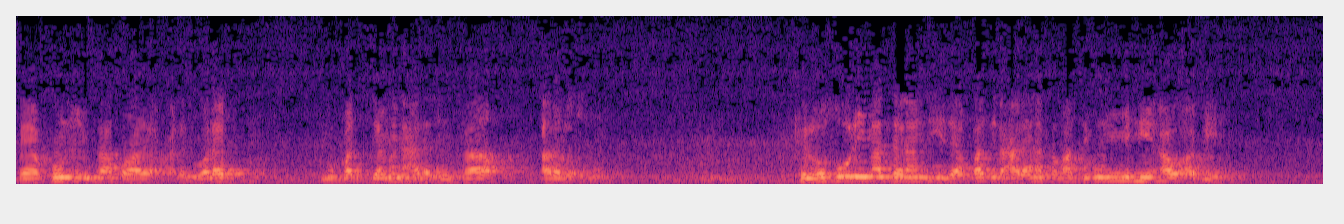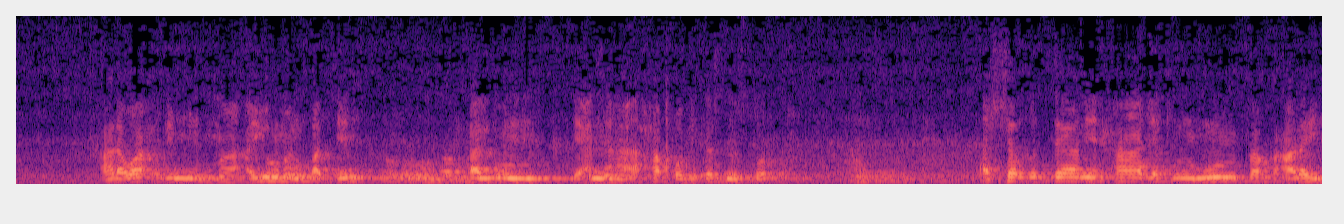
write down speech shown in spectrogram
فيكون الإنفاق على الولد مقدما على الإنفاق على الأصول. في الأصول مثلا إذا قدر على نفقة أمه أو أبيه على واحد منهما أيهما يقدم؟ الأم لأنها أحق بحسن الصحبة. الشرط الثاني حاجة المنفق عليه.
